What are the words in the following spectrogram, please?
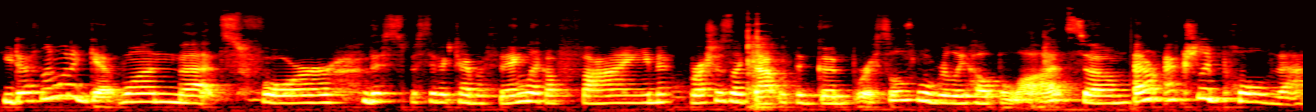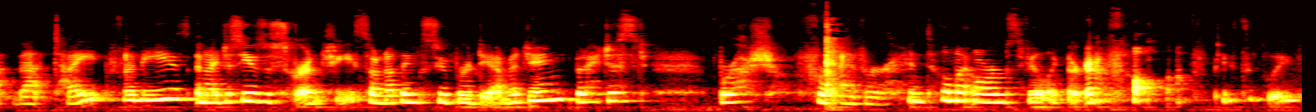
you definitely wanna get one that's for this specific type of thing, like a fine, brushes like that with the good bristles will really help a lot. So I don't actually pull that that tight for these, and I just use a scrunchie, so nothing super damaging but I just brush forever until my arms feel like they're gonna fall off, basically.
